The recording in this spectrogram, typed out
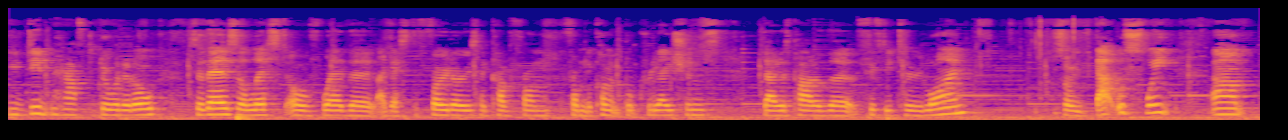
you didn't have to do it at all. So there's a list of where the, I guess, the photos had come from, from the comic book creations. That is part of the 52 line. So that was sweet. Um,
